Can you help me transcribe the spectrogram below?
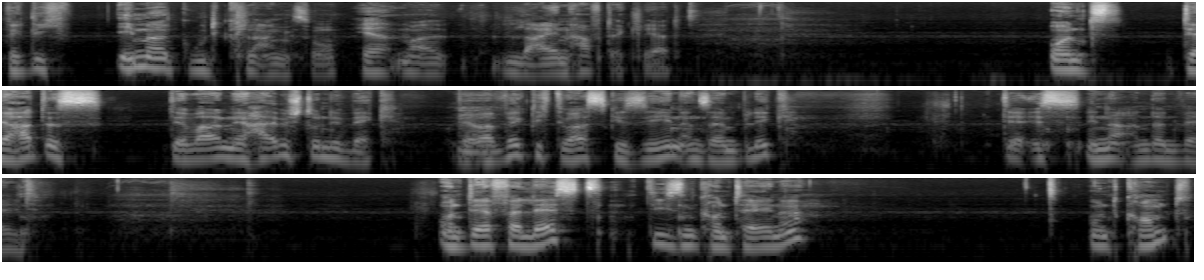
wirklich immer gut klang, so ja. mal laienhaft erklärt. Und der hat es, der war eine halbe Stunde weg. Der mhm. war wirklich, du hast gesehen an seinem Blick, der ist in einer anderen Welt. Und der verlässt diesen Container und kommt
